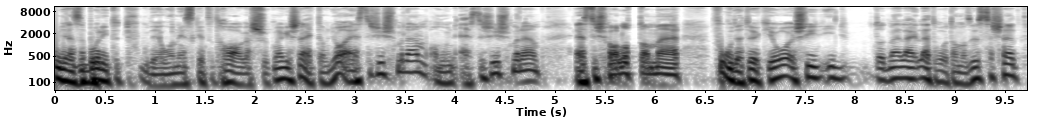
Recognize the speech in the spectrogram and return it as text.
ugyanez a borít, hogy fú, de jól néz ki, tehát hallgassuk meg, és rájöttem, hogy jó, ezt is ismerem, amúgy ezt is ismerem, ezt is hallottam már, fú, de tök jó, és így, így tudod, már le- letoltam az összeset,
